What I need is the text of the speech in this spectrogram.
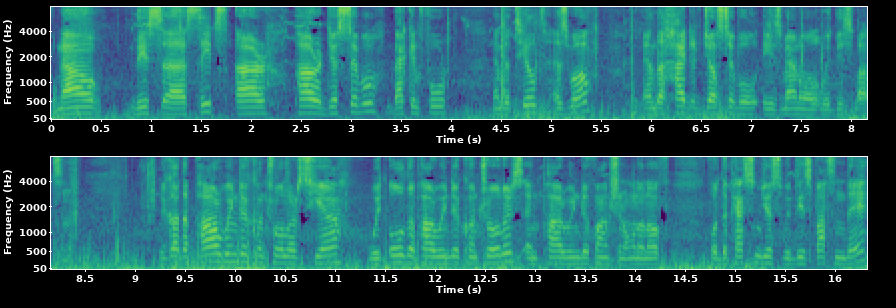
Now these uh, seats are power adjustable back and forth and the tilt as well. And the height adjustable is manual with this button. We got the power window controllers here with all the power window controllers and power window function on and off for the passengers with this button there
